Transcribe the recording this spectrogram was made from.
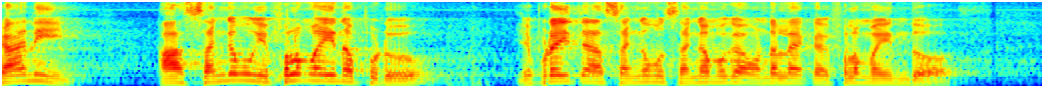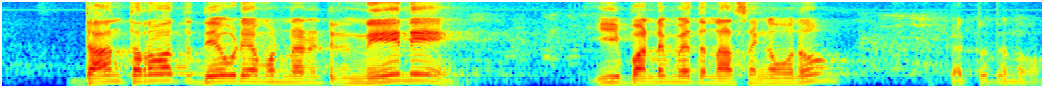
కానీ ఆ సంఘము విఫలమైనప్పుడు ఎప్పుడైతే ఆ సంఘము సంఘముగా ఉండలేక విఫలమైందో దాని తర్వాత దేవుడు ఏమంటున్నాడంటే నేనే ఈ బండ మీద నా సంఘమును కట్టుదును.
